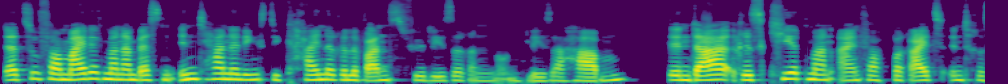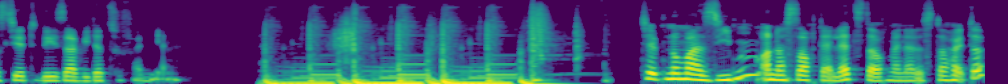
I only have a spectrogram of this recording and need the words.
Dazu vermeidet man am besten interne Links, die keine Relevanz für Leserinnen und Leser haben, denn da riskiert man einfach bereits interessierte Leser wieder zu verlieren. Tipp Nummer 7, und das ist auch der letzte auf meiner Liste heute,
